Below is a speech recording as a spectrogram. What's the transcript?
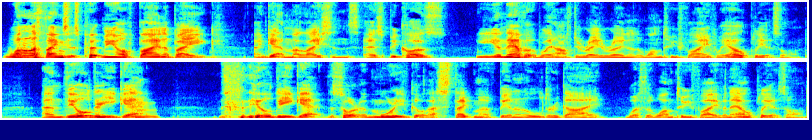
one of the things that's put me off buying a bike and getting my license is because you inevitably have to ride around in a 125 with L plates on. And the older you get, the older you get, the sort of more you've got that stigma of being an older guy with a 125 and L plates on.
